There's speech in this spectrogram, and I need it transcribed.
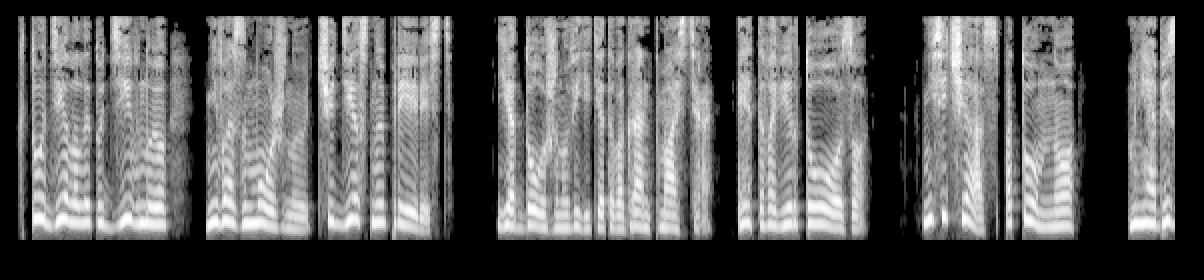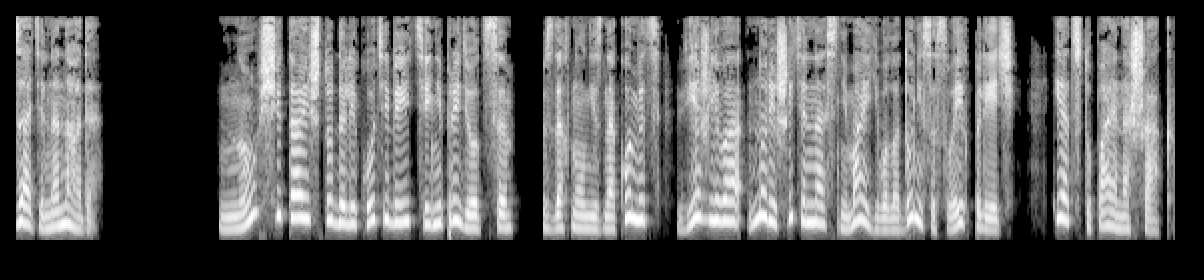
Кто делал эту дивную, невозможную, чудесную прелесть? Я должен увидеть этого грандмастера, этого виртуозо. Не сейчас, потом, но мне обязательно надо. Ну, считай, что далеко тебе идти не придется, вздохнул незнакомец, вежливо, но решительно снимая его ладони со своих плеч и отступая на шаг.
